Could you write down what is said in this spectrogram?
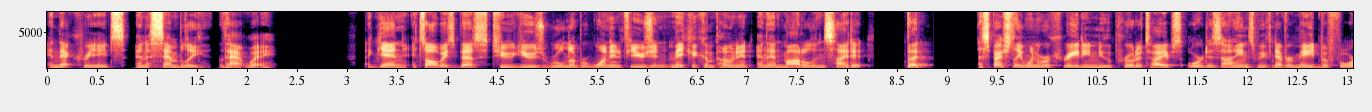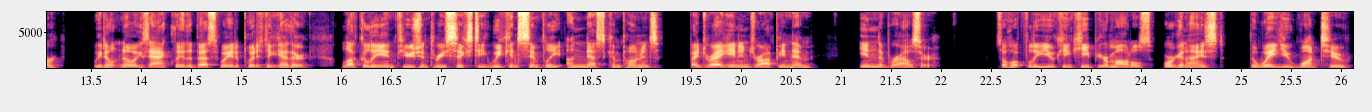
and that creates an assembly that way. Again, it's always best to use rule number one in Fusion, make a component and then model inside it. But especially when we're creating new prototypes or designs we've never made before, we don't know exactly the best way to put it together. Luckily, in Fusion 360, we can simply unnest components by dragging and dropping them in the browser. So hopefully you can keep your models organized the way you want to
